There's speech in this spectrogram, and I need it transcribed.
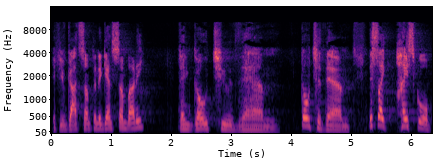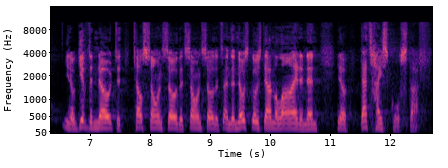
If you've got something against somebody, then go to them. Go to them. It's like high school, you know, give the note to tell so and so that so and so that's, and the note goes down the line and then, you know, that's high school stuff.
